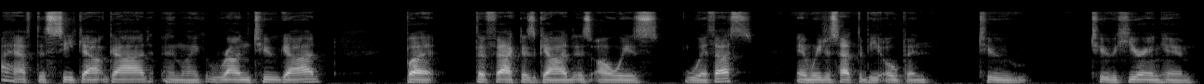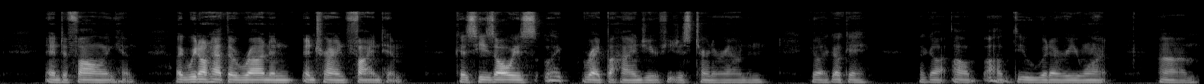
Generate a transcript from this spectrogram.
I have to seek out God and like run to God. But the fact is, God is always with us, and we just have to be open to to hearing Him and to following Him. Like we don't have to run and, and try and find Him because He's always like right behind you if you just turn around and you're like, okay, like I'll I'll, I'll do whatever you want. Um,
